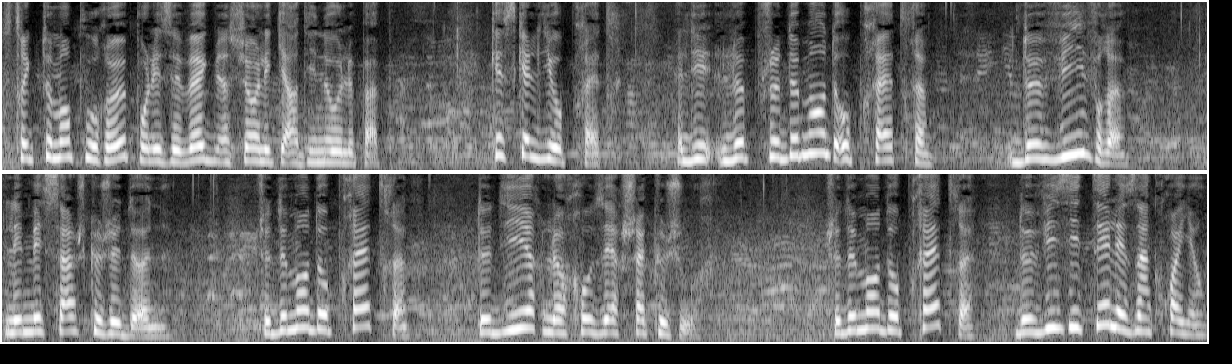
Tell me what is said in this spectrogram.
strictement pour eux, pour les évêques, bien sûr, les cardinaux, le pape. Qu'est-ce qu'elle dit aux prêtres Elle dit, je demande aux prêtres de vivre les messages que je donne. Je demande aux prêtres de dire leur rosaire chaque jour. Je demande aux prêtres de visiter les incroyants.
